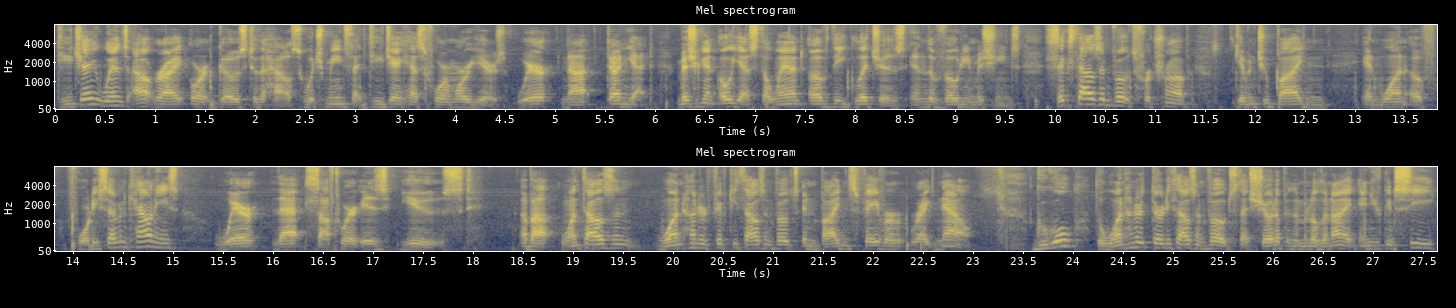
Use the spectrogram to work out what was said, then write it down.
DJ wins outright or it goes to the House, which means that DJ has four more years. We're not done yet. Michigan, oh yes, the land of the glitches in the voting machines. 6,000 votes for Trump given to Biden in one of 47 counties where that software is used. About 1,000, 150,000 votes in Biden's favor right now. Google the 130,000 votes that showed up in the middle of the night, and you can see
